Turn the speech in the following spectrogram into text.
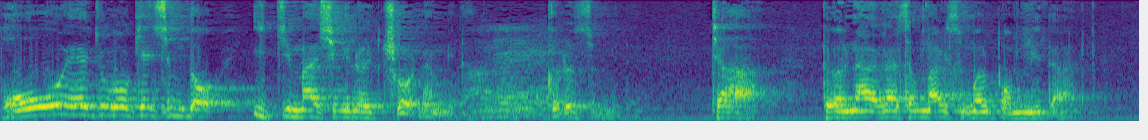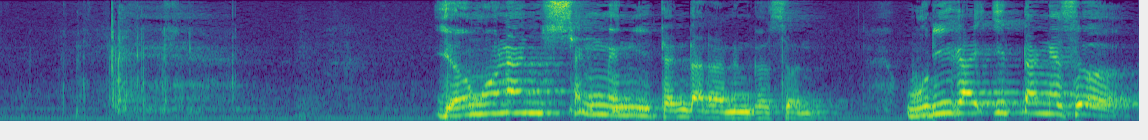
보호해주고 계심도 잊지 마시기를 축원합니다. 그렇습니다. 자, 더 나아가서 말씀을 봅니다. 영원한 생명이 된다라는 것은 우리가 이 땅에서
